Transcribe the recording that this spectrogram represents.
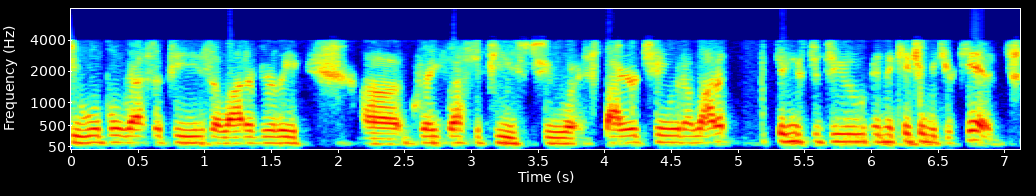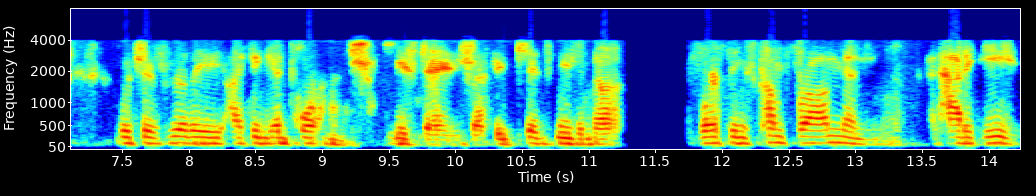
doable recipes a lot of really uh, great recipes to aspire to and a lot of things to do in the kitchen with your kids which is really i think important these days. I think kids need to know where things come from and and how to eat.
